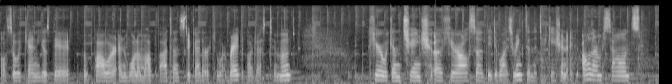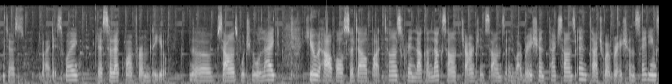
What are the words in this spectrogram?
Also we can use the power and volume up buttons together to vibrate or just to mute here we can change uh, here also the device ringtone notification and alarm sounds just by this way. Just select one from the uh, sounds which you will like. Here we have also dial buttons screen lock and lock sounds charging sounds and vibration touch sounds and touch vibration settings.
